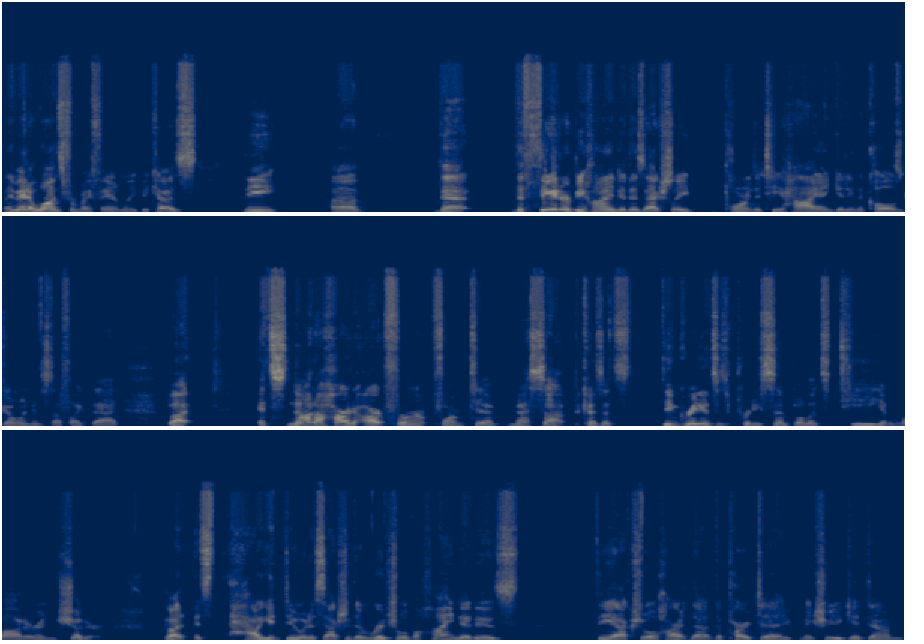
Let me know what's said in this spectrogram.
and i made it once for my family because the uh, that the theater behind it is actually pouring the tea high and getting the coals going and stuff like that but it's not a hard art form, form to mess up because it's the ingredients is pretty simple. It's tea and water and sugar, but it's how you do it. It's actually the ritual behind it is the actual heart, the the part to make sure you get down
